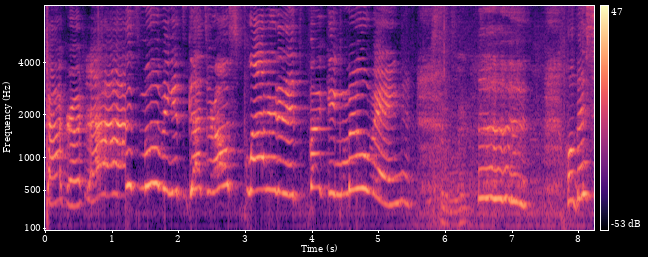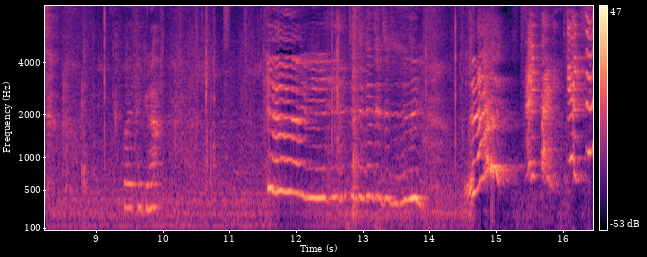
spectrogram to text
cockroach. Ah, it's moving. Its guts are all splattered and it's fucking moving. Ah, hold this. While I pick it up. Ah, I fucking can't see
